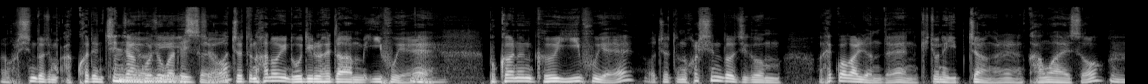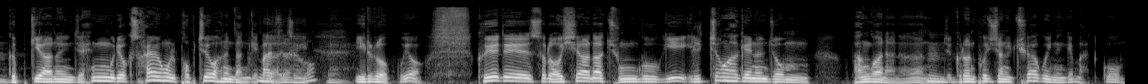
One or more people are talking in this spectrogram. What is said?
훨씬 더 좀 악화된 진장 고조가 돼 있어요. 있죠. 어쨌든 하노이 노딜 회담 이후에 네. 북한은 그 이후에 어쨌든 훨씬 더 지금 핵과 관련된 기존의 입장을 강화해서 음. 급기야는 이제 핵무력 사용을 법제화하는 단계까지 네. 이르렀고요. 그에 대해서 러시아나 중국이 일정하게는 좀 방관하는 음. 이제 그런 포지션을 취하고 있는 게 맞고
